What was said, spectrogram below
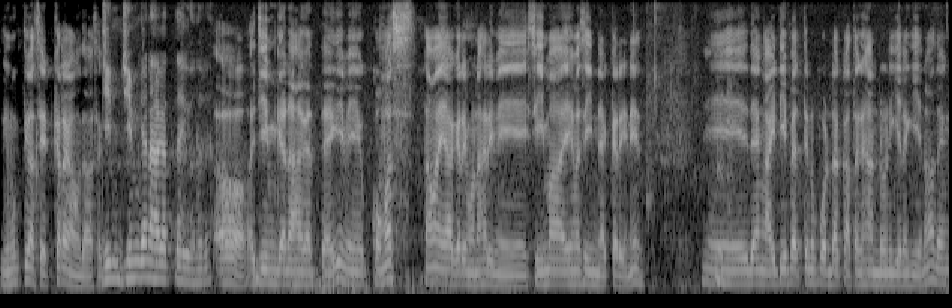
විමුක්තිව සෙට් කරගම දවස ජිම් ජිම් ගැන හගත්තා හොඳට. ඕ ජිම් ගැනහගත්තෑගේ මේ කොමස් තම යාකර මොනහරි මේ සීම එහෙම සින්න ඇක්කරනේ මේ දැන් අයිට පැත්තෙනු පොඩ්ඩක් අතක හන්ඩෝනි කියලා කියනවා. දැන්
